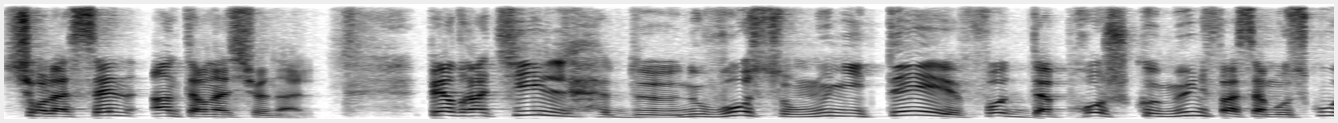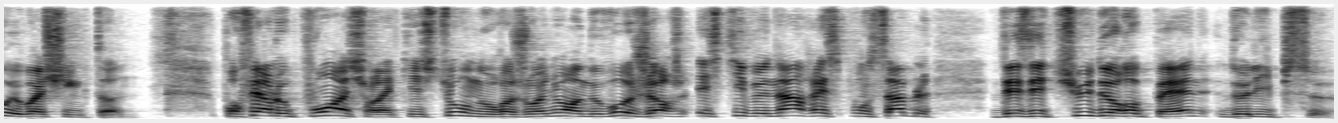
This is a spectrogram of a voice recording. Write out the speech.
sur la scène internationale? Perdra-t-il de nouveau son unité faute d'approche commune face à Moscou et Washington? Pour faire le point sur la question, nous rejoignons à nouveau Georges Estivenard, responsable des études européennes de l'IPSE.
